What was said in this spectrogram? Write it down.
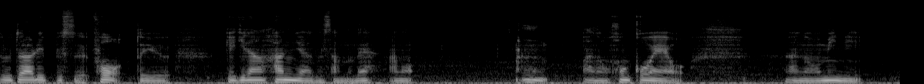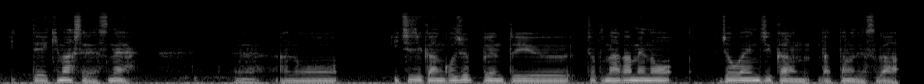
ウルトラリップス4という劇団ハンニャーズさんのねあの,、うん、あの本公演をあの見に行ってきましてですね、うん、あの1時間50分というちょっと長めの上演時間だったのですが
